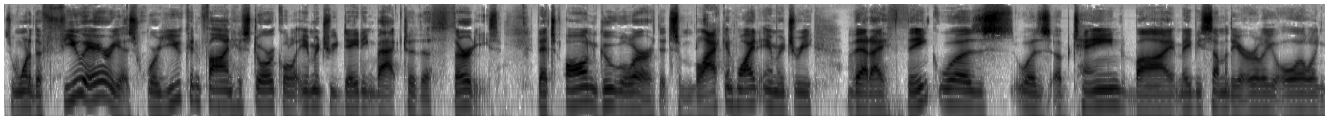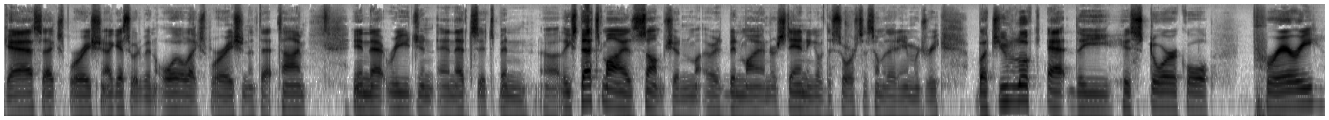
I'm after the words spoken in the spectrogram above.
is one of the few areas where you can find historical imagery dating back to the 30s. That's on Google Earth. It's some black and white imagery that I think was was obtained by maybe some of the early oil and gas exploration. I guess it would have been oil exploration at that time in that region, and that's it's been uh, at least that's my assumption. It's been my understanding of the source of some of that imagery. But you look at the historical prairie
